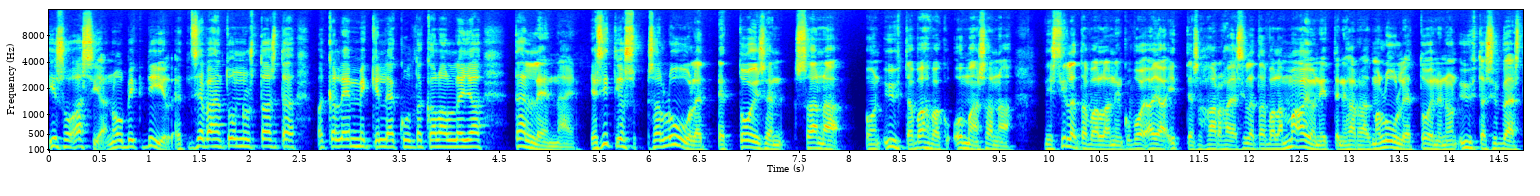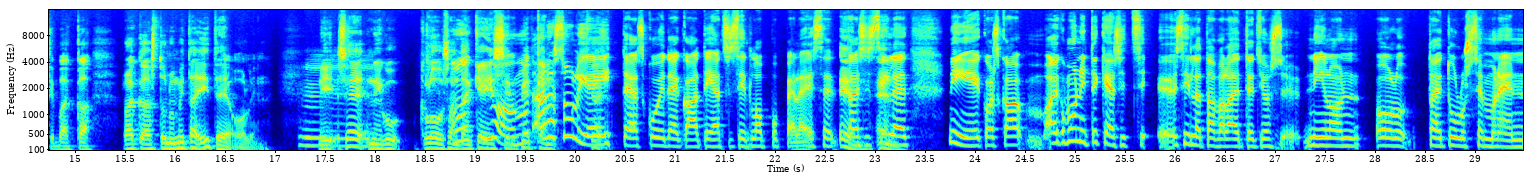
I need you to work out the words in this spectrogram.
iso asia, no big deal. Et se vähän tunnustaa sitä vaikka lemmikille ja kultakalalle ja tälleen näin. Ja sitten jos sä luulet, että toisen sana on yhtä vahva kuin oma sana, niin sillä tavalla niin kuin voi ajaa itsensä harhaan ja sillä tavalla mä ajon itteni harhaan, että mä luulin, että toinen on yhtä syvästi vaikka rakastunut, mitä itse olin. Mm. Niin se niin kuin close on tämän keissin. joo, mutta älä sulje itseäsi kuitenkaan, tiedätkö, siitä loppupeleissä. En, tai siis en. silleen, että, niin, koska aika moni tekee sit si- sillä tavalla, että, että jos niillä on ollut tai tullut semmoinen,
